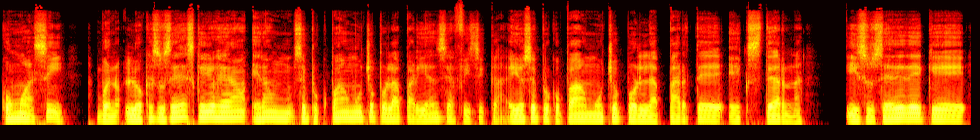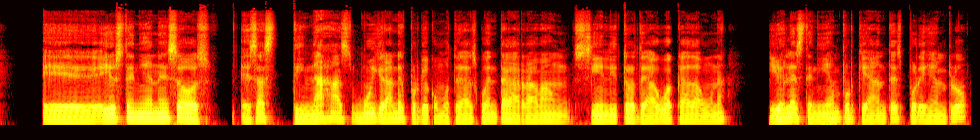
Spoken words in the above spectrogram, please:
¿Cómo así? Bueno, lo que sucede es que ellos eran, se preocupaban mucho por la apariencia física, ellos se preocupaban mucho por la parte externa. Y sucede de que eh, ellos tenían esos, esas tinajas muy grandes porque como te das cuenta agarraban 100 litros de agua cada una. Ellos las tenían porque antes, por ejemplo,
